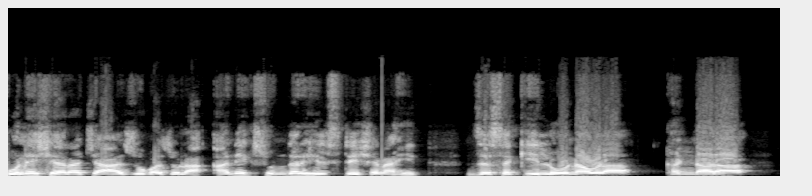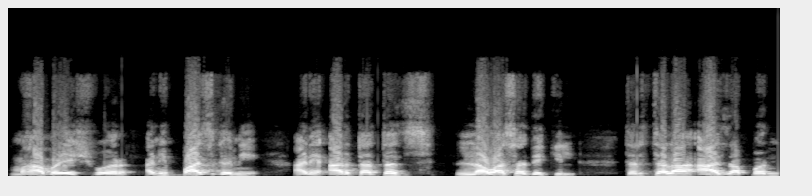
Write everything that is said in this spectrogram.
पुणे शहराच्या आजूबाजूला अनेक सुंदर हिल स्टेशन आहेत. जसं की लोणावळा खंडाळा महाबळेश्वर आणि पाचगणी आणि अर्थातच लवासा देखील. तर चला आज आपण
